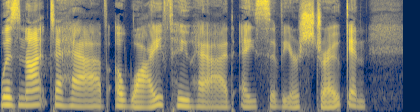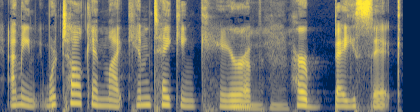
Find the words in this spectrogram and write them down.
was not to have a wife who had a severe stroke and I mean, we're talking like him taking care of Mhm. her basic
